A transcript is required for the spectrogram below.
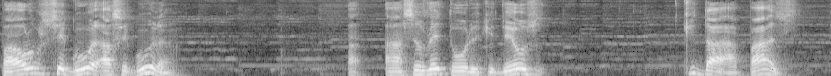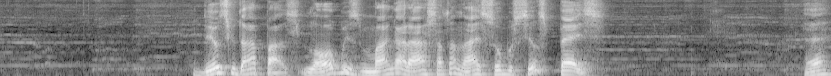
Paulo segura, assegura a, seus leitores que Deus que dá a paz, Deus que dá a paz, logo esmagará Satanás sob os seus pés. É?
